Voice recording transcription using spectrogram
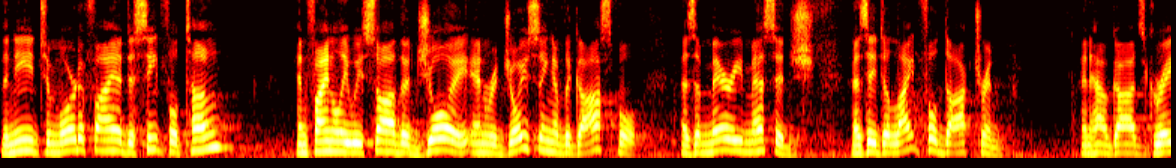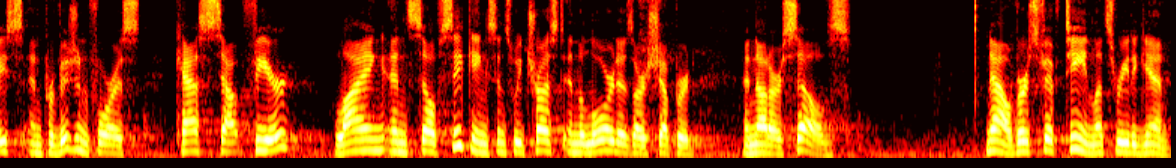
the need to mortify a deceitful tongue, and finally, we saw the joy and rejoicing of the gospel as a merry message, as a delightful doctrine, and how God's grace and provision for us casts out fear, lying, and self seeking, since we trust in the Lord as our shepherd and not ourselves. Now, verse 15, let's read again.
